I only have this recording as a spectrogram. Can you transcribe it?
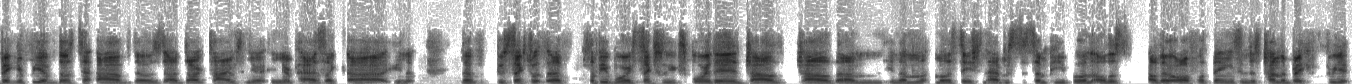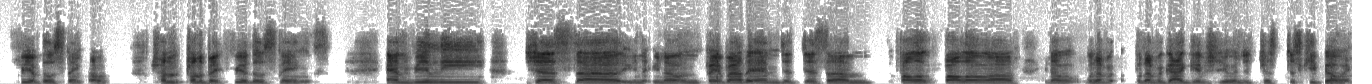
breaking free of those t- of those uh, dark times in your in your past, like uh you know. Through sexual, uh, some people were sexually exploited. Child, child, um, you know, molestation happens to some people, and all those other awful things, and just trying to break free, free of those things. Oh, trying, trying to break free of those things and really just uh, you know you know and pray about it and just, just um, follow follow uh, you know whatever whatever God gives you and just just keep going.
